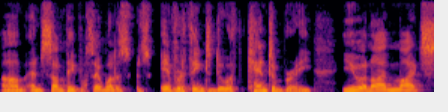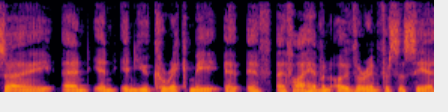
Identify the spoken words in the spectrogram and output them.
um, and some people say, well, it's, it's, everything to do with Canterbury. You and I might say, and and, and you correct me if if I have an overemphasis here.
